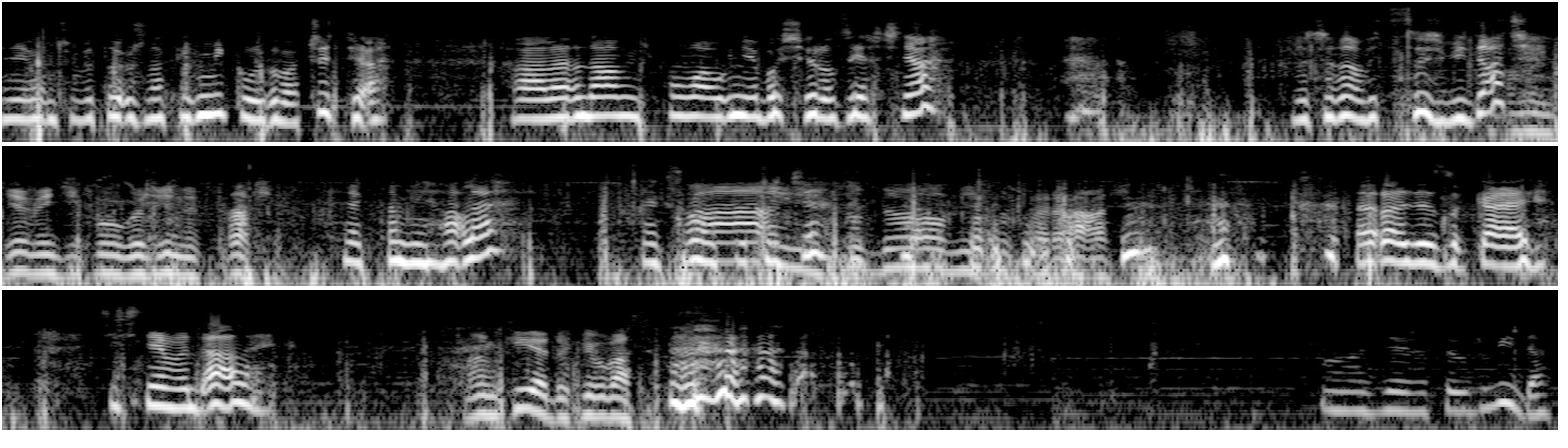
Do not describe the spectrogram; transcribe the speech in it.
Nie wiem, czy wy to już na filmiku zobaczycie, ale nam już pomału niebo się rozjaśnia. Zaczyna być coś widać. Mamy 9,5 godziny w trasie. Jak tam Michale? Jak samopoczucie? cudownie, super rasie. Na razie jest okej. Ciśniemy dalej. Mam kije do kiełbasy. Mam nadzieję, że to już widać.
